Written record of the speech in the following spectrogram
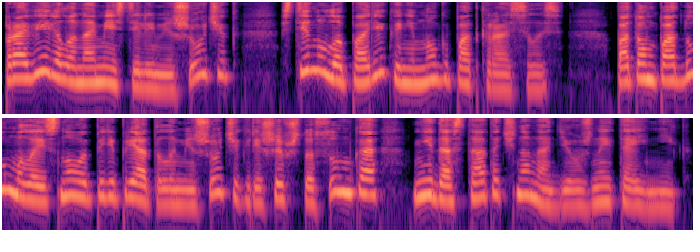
проверила, на месте ли мешочек, стянула парик и немного подкрасилась. Потом подумала и снова перепрятала мешочек, решив, что сумка — недостаточно надежный тайник.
